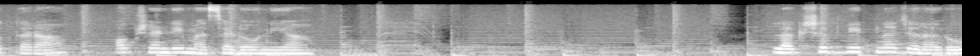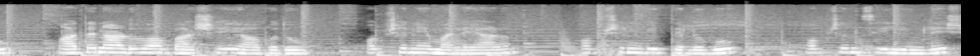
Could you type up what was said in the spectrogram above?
ಉತ್ತರ ಆಪ್ಷನ್ ಡಿ ಮೆಸಡೋನಿಯಾ. ಲಕ್ಷದ್ವೀಪ್ನ ಜನರು ಮಾತನಾಡುವ ಭಾಷೆ ಯಾವುದು? Option A Malayalam option B Telugu option C English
